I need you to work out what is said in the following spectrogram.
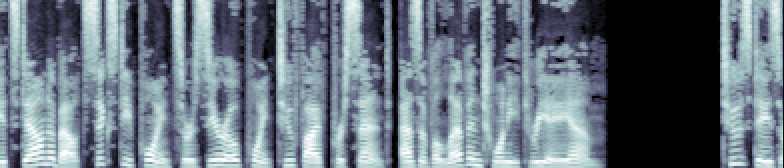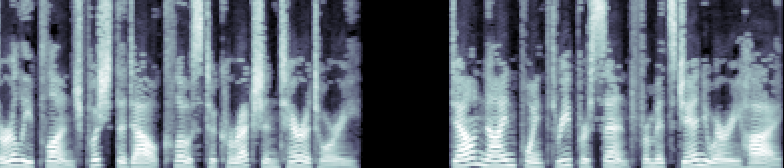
It's down about 60 points or 0.25% as of 11:23 a.m. Tuesday's early plunge pushed the Dow close to correction territory, down 9.3% from its January high.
